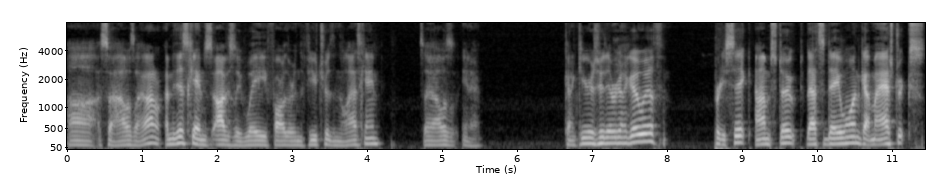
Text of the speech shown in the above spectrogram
Uh, so I was like, I don't. I mean, this game's obviously way farther in the future than the last game. So I was, you know, kind of curious who they were going to go with. Pretty sick. I'm stoked. That's day one. Got my asterisks.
